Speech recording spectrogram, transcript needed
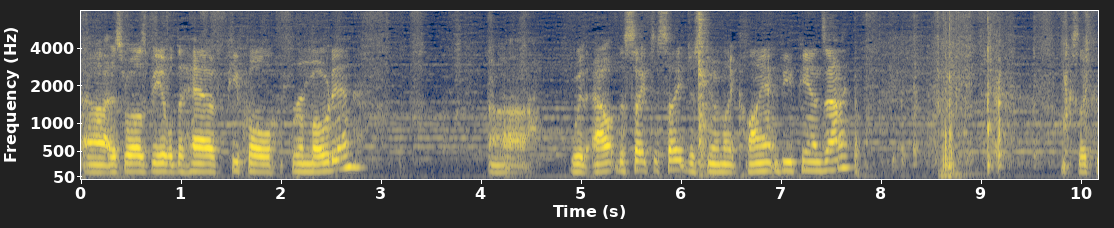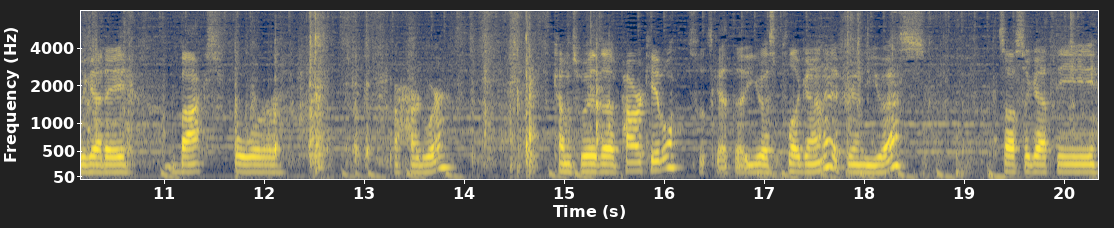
uh, as well as be able to have people remote in uh, without the site-to-site, -site, just doing like client VPNs on it. Looks like we got a box for our hardware. Comes with a power cable, so it's got the US plug on it if you're in the US. It's also got the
